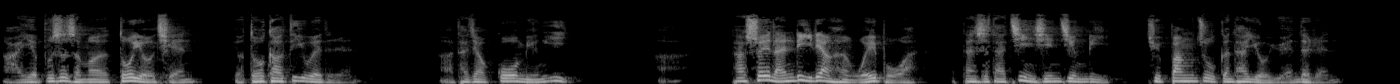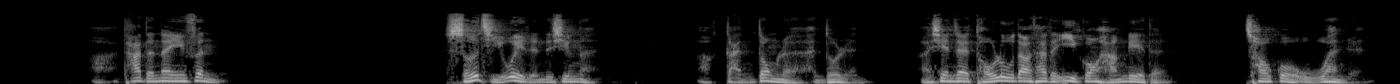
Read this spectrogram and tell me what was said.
啊，也不是什么多有钱、有多高地位的人，啊，他叫郭明义，啊，他虽然力量很微薄啊，但是他尽心尽力去帮助跟他有缘的人，啊，他的那一份舍己为人的心啊，啊，感动了很多人。啊，现在投入到他的义工行列的超过五万人，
